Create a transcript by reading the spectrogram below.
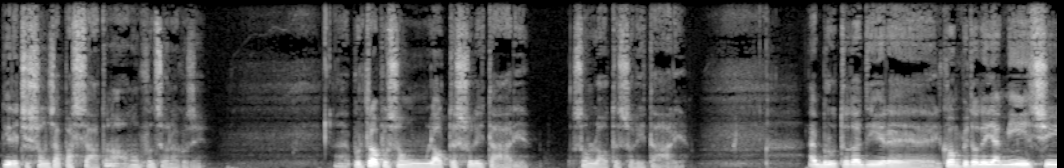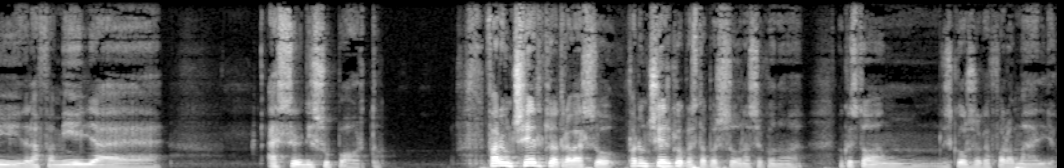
dire ci sono già passato. No, non funziona così. Eh, purtroppo sono lotte solitarie sono lotte solitarie. È brutto da dire, il compito degli amici, della famiglia è essere di supporto. Fare un cerchio attraverso, fare un cerchio per questa persona, secondo me. Ma questo è un discorso che farò meglio.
